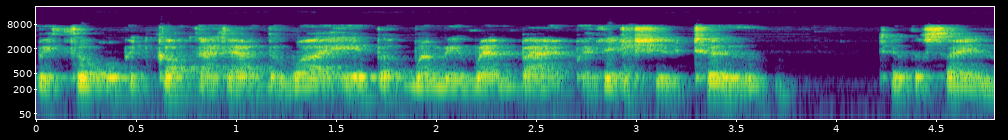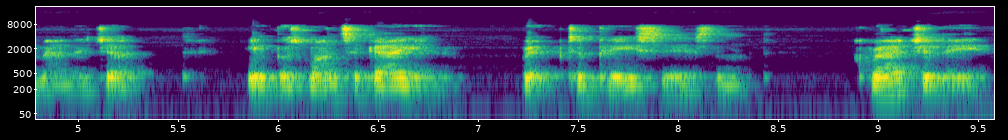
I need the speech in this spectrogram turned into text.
We thought we'd got that out of the way, but when we went back with issue two to the same manager, it was once again ripped to pieces. And gradually,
